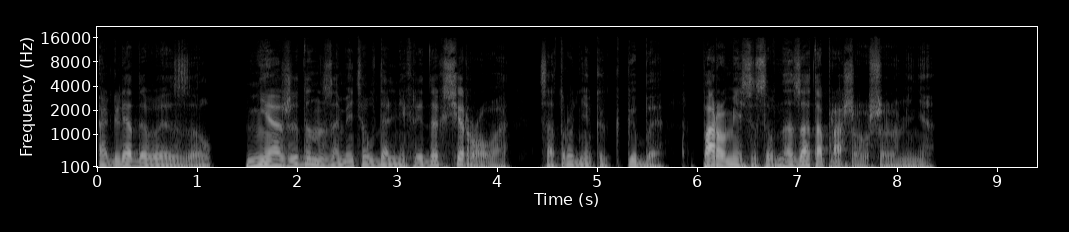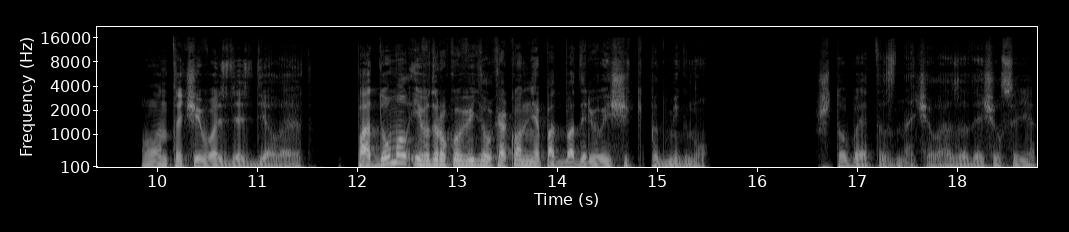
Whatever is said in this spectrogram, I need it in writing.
Оглядывая зал, неожиданно заметил в дальних рядах Серова, сотрудника КГБ, пару месяцев назад опрашивавшего меня. «Он-то чего здесь делает?» Подумал и вдруг увидел, как он мне подбодривающе подмигнул. Что бы это значило, озадачился я.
